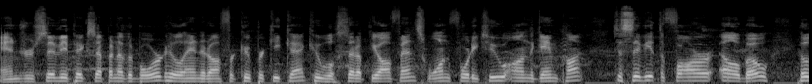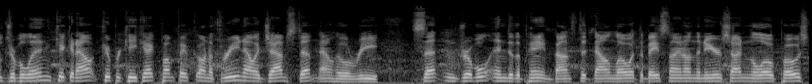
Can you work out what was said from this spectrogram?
Andrew Civi picks up another board. He'll hand it off for Cooper Kekak, who will set up the offense. 142 on the game clock to Civi at the far elbow. He'll dribble in, kick it out. Cooper Kekak pump fake on a three. Now a jab step. Now he'll reset and dribble into the paint. Bounced it down low at the baseline on the near side in the low post.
